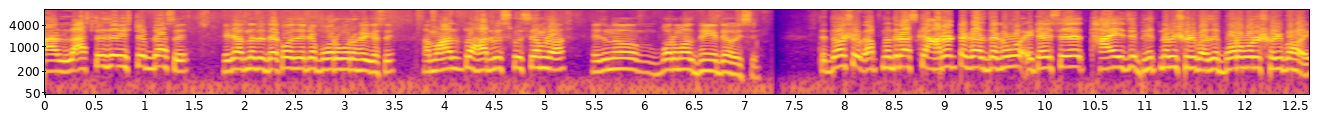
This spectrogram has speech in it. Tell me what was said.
আর লাস্টে যে স্টেপটা আছে, এটা আপনাদের দেখো যে এটা বড় বড় হয়ে গেছে। আর মাল তো হারভেস্ট করছি আমরা এই জন্য বড় মাল ভেঙে দেওয়া হয়েছে। তো দর্শক, আপনাদের আজকে আরও একটা গাছ দেখাবো। এটা হচ্ছে থাই যে ভিয়েতনামি শরীফা যে বড় বড় শরীফা হয়।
